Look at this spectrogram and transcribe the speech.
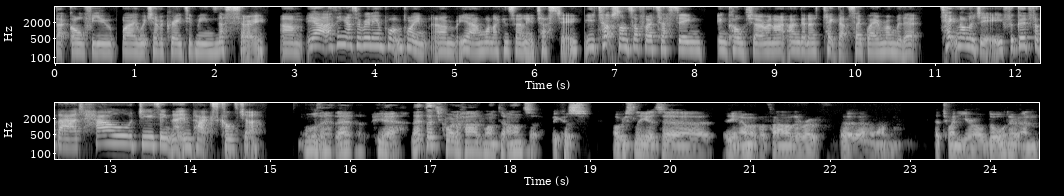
that goal for you by whichever creative means necessary. Um, yeah i think that's a really important point. Um, yeah and one i can certainly attest to. You touched on software testing in culture and I, i'm going to take that segue and run with it. Technology for good for bad how do you think that impacts culture oh that that yeah. That that's quite a hard one to answer because obviously as a you know a father of uh, a 20 year old daughter and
